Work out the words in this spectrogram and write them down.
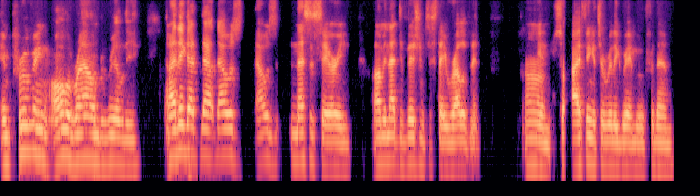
improving all around, really. And I think that that that was that was necessary um, in that division to stay relevant. Um, so I think it's a really great move for them.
